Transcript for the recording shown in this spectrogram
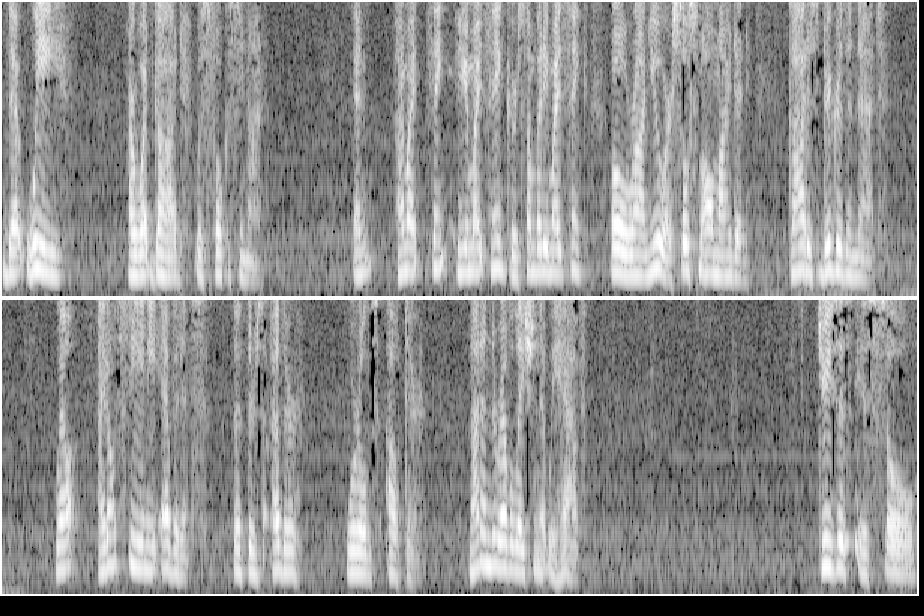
that we are what God was focusing on. And I might think, you might think, or somebody might think, oh, Ron, you are so small minded. God is bigger than that. Well, I don't see any evidence that there's other worlds out there. Not in the revelation that we have. Jesus is so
